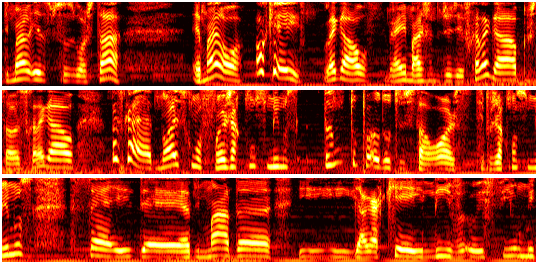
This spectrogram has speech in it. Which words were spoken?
de maioria das pessoas gostar é maior. Ok, legal. Né? A imagem do DJ fica legal, o Star Wars fica legal. Mas, cara, nós como fãs já consumimos tanto produto de Star Wars, tipo, já consumimos série é, animada e, e, HQ e livro e filme.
